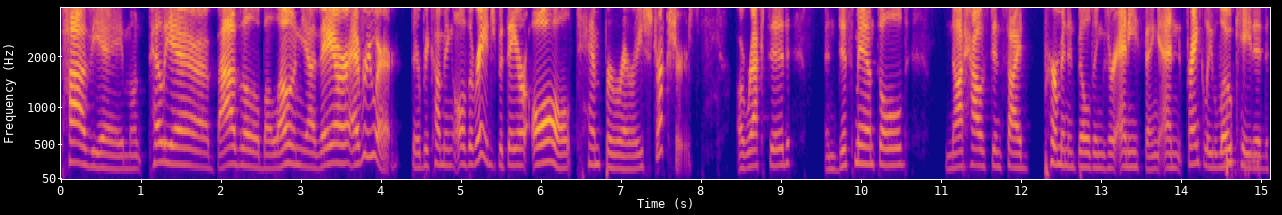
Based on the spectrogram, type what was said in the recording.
Pavia, Montpellier, Basel, Bologna. They are everywhere. They're becoming all the rage, but they are all temporary structures, erected and dismantled, not housed inside permanent buildings or anything, and frankly, located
